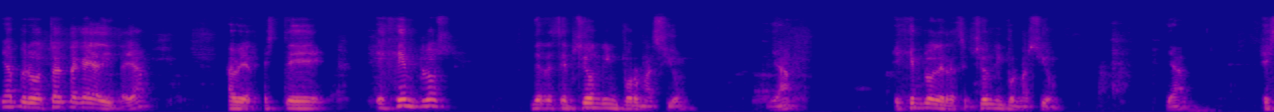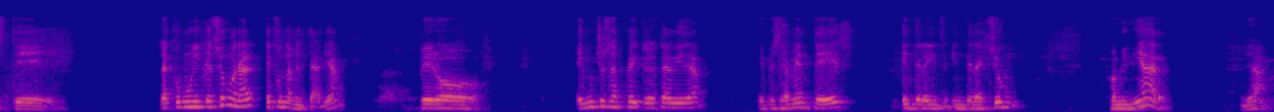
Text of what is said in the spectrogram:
Ya, pero está, está calladita, ¿ya? A ver, este, ejemplos de recepción de información, ¿ya? Ejemplo de recepción de información, ¿ya? Este, la comunicación oral es fundamental, ¿ya? Pero en muchos aspectos de esta vida, especialmente es entre la interacción familiar, ¿ya?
